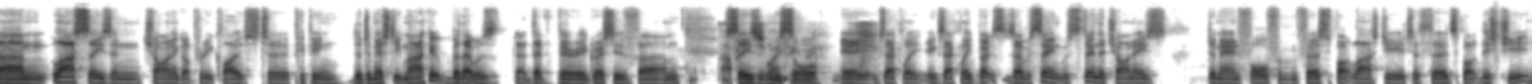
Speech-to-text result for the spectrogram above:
Um, last season, China got pretty close to pipping the domestic market, but that was that, that very aggressive um, season we saw. Yeah, exactly, exactly. But so we've seen we've seen the Chinese demand fall from first spot last year to third spot this year.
